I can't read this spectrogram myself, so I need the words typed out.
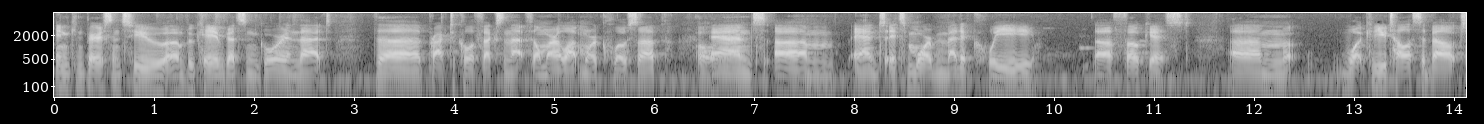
in comparison to um, Bouquet of Guts and Gore in that the practical effects in that film are a lot more close up, Oh. and um, and it's more medically uh, focused. Um, what could you tell us about?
